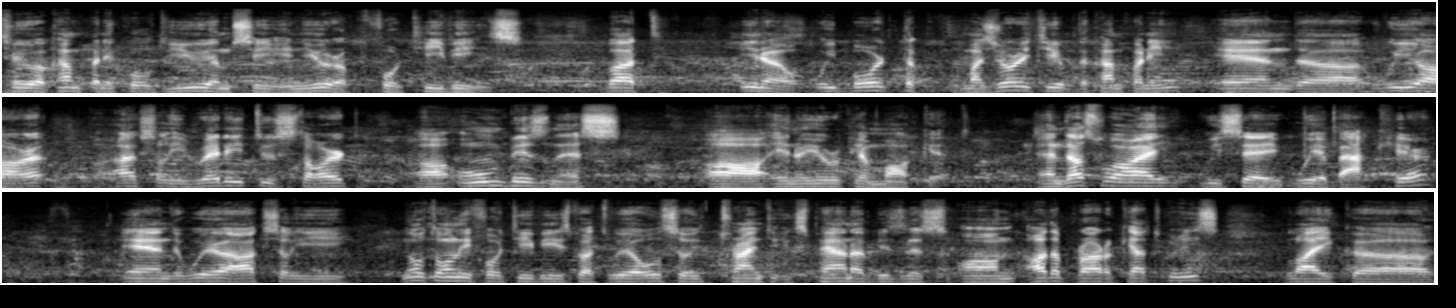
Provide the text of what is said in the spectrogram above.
to a company called UMC in Europe for TVs, but you know, we bought the majority of the company, and uh, we are actually ready to start our own business uh, in a European market, and that's why we say we are back here, and we are actually not only for TVs, but we're also trying to expand our business on other product categories like uh,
